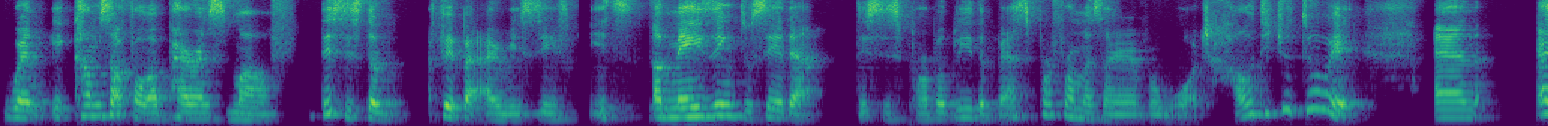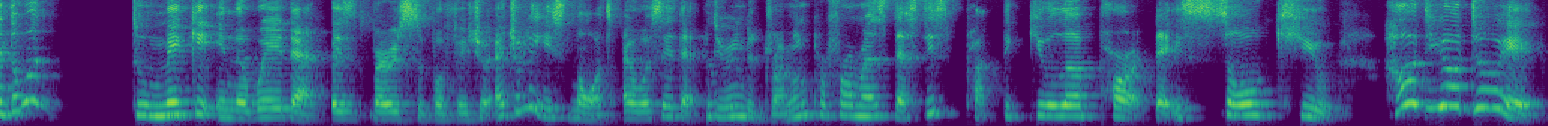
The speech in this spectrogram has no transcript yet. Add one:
when it comes out from a parent's mouth. This is the feedback I receive. It's amazing to say that this is probably the best performance I ever watched. How did you do it? And I don't want to make it in a way that is very superficial. Actually, it's not. I will say that during the drumming performance, there's this particular part that is so cute. How do you do it?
